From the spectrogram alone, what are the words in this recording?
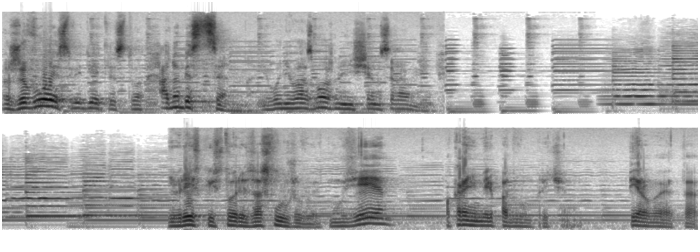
живое свидетельство, оно бесценно, его невозможно ни с чем сравнить. Еврейская история заслуживает музея, по крайней мере, по двум причинам. Первое – это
